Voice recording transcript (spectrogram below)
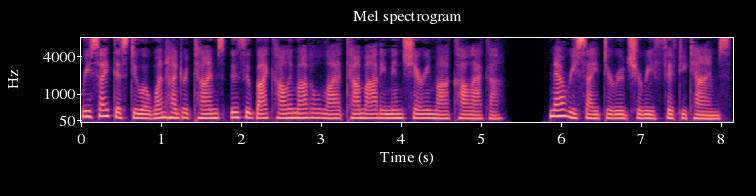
recite this dua 100 times Uthu by La Tamadi Min Shari Ma Kalaka. Now recite Durud Sharif 50 times.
